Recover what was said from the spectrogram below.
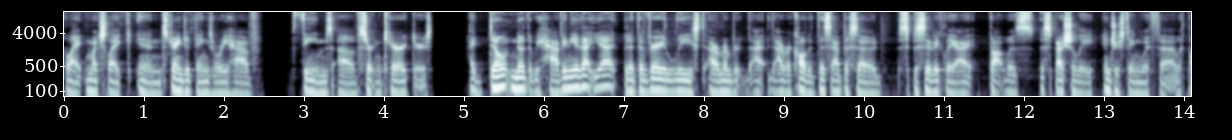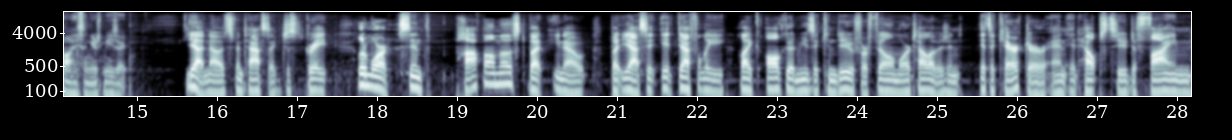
like much like in Stranger Things, where we have themes of certain characters. I don't know that we have any of that yet, but at the very least, I remember I, I recall that this episode specifically I thought was especially interesting with uh, with Paul Haslinger's music. Yeah, no, it's fantastic. Just great. A little more synth pop almost, but you know, but yes, it, it definitely like all good music can do for film or television, it's a character and it helps to define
